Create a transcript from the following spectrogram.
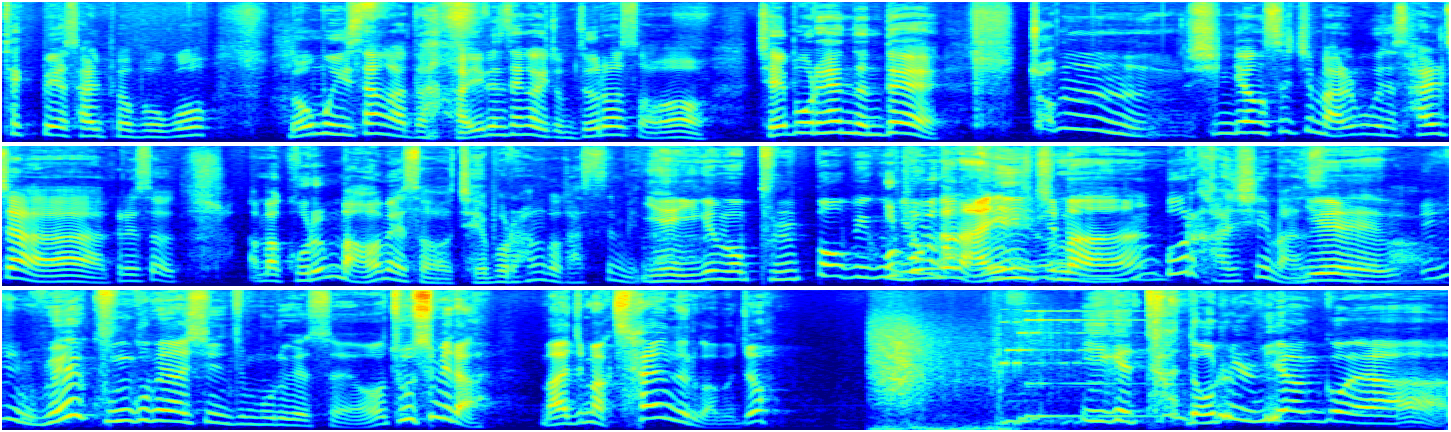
택배 살펴보고 너무 이상하다 이런 생각이 좀 들어서 제보를 했는데 좀 신경 쓰지 말고 그냥 살자. 그래서 아마 그런 마음에서 제보를 한 것 같습니다. 예, 이게 뭐 불법이고 이런 건 아니에요. 아니지만 그걸 관심이 예, 많습니다. 왜 궁금해하시는지 모르겠어요. 좋습니다. 마지막 사연으로 가보죠. 이게 다 너를 위한 거야.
